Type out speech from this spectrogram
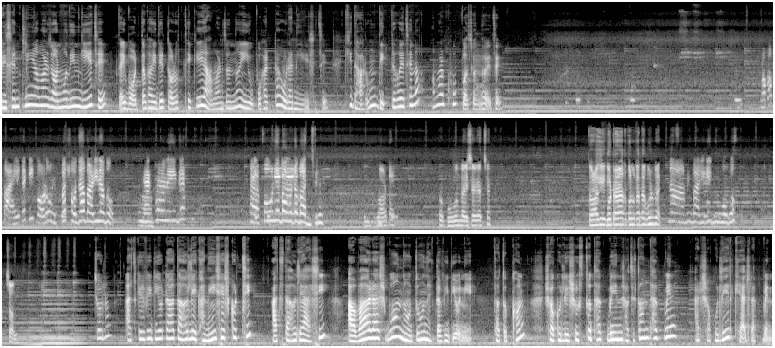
রিসেন্টলি আমার জন্মদিন গিয়েছে তাই বর্দা ভাইদের তরফ থেকে আমার জন্য এই উপহারটা ওরা নিয়ে এসেছে। কি দারুণ দেখতে হয়েছে না? আমার খুব পছন্দ হয়েছে। বাবা বাইরেটা কি গরম? বা সোজা বাড়ি যাব। এখন এই যে হ্যাঁ, পৌনে বারোটা বাজছে। বারোটা? তো ভুবনদা এসে গেছে। তোমরা কি গোটা রাত কলকাতা ঘুরবে? না আমি বাড়ি গিয়ে ঘুমোবো। চল। চলুন আজকের ভিডিওটা তাহলে এখানেই শেষ করছি। আজ তাহলে আসি আবার আসব নতুন একটা ভিডিও নিয়ে। ততক্ষণ সকলে সুস্থ থাকবেন সচেতন থাকবেন আর সকলের খেয়াল রাখবেন।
